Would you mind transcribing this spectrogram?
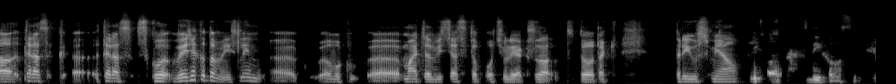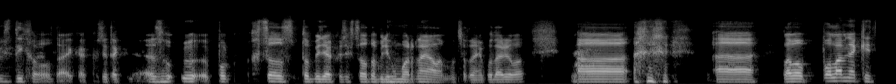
Uh, teraz, teraz skôr, vieš, ako to myslím? Uh, lebo, uh, Maťa, vy ste asi to počuli, ak sa to tak priusmial. Zdychol si. Zdychol, tak akože tak z, po, chcel to byť, akože chcel to byť humorné, ale mu sa to nepodarilo. Uh, uh, lebo podľa mňa, keď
